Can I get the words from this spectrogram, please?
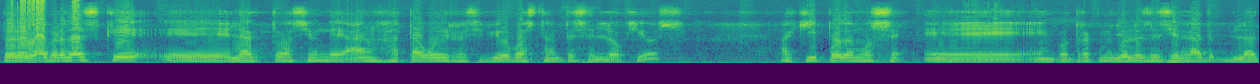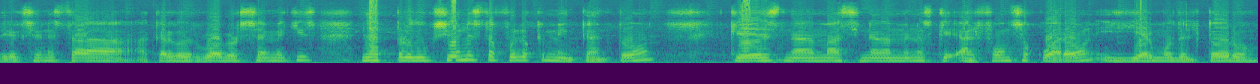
pero la verdad es que eh, la actuación de Anne Hathaway recibió bastantes elogios. Aquí podemos eh, encontrar, como yo les decía, la, la dirección está a cargo de Robert Zemeckis. La producción, esta fue lo que me encantó, que es nada más y nada menos que Alfonso Cuarón y Guillermo del Toro.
